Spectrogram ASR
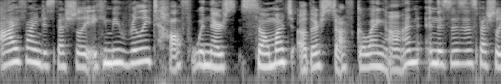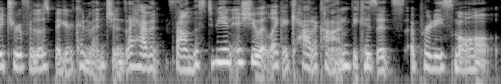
I find especially it can be really tough when there's so much other stuff going on. And this is especially true for those bigger conventions. I haven't found this to be an issue at like a catacon because it's a pretty small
